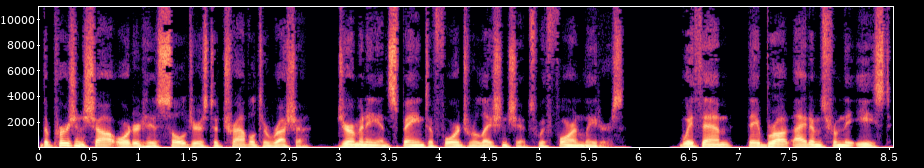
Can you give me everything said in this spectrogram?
The Persian Shah ordered his soldiers to travel to Russia, Germany, and Spain to forge relationships with foreign leaders. With them, they brought items from the East,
